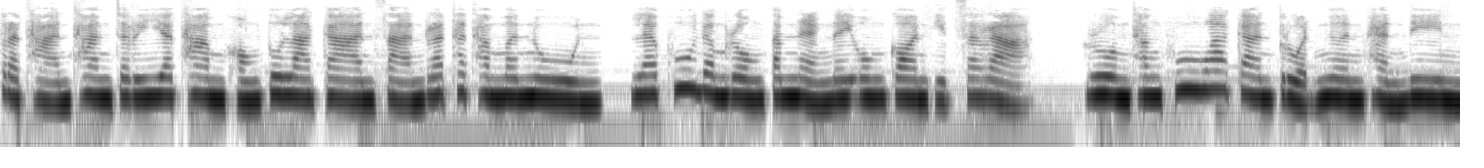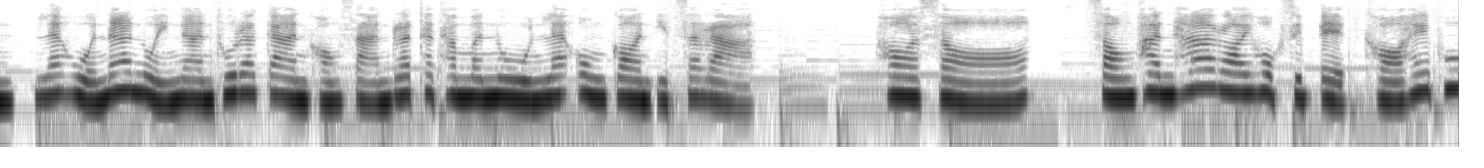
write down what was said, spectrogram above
ตรฐานทางจริยธรรมของตุลาการศาลรรัฐธรรมนูญ และผู้ดำรงตำแหน่งในองค์กรอิสระ รวมทั้งผู้ว่าการตรวจเงินแผ่นดิน และหัวหน้าหน่วยงานธุรการของศารรัฐธรรมนูญและองค์กรอิสระ พศ 2561 ขอให้ผู้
